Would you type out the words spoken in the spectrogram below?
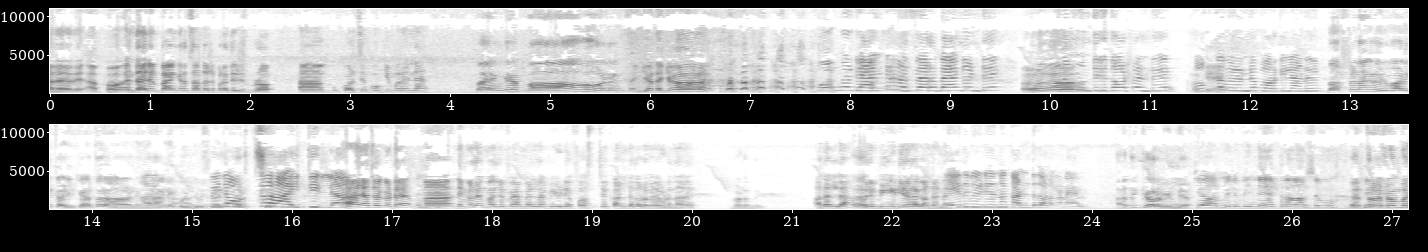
അതെ അതെ. അപ്പൊ എന്തായാലും ഭയങ്കര സന്തോഷം പ്രതീക്ഷ ബ്രോ കുറച്ച് പൊക്കി പറയുന്നേ ഭയങ്കര പാവമാണ്. രണ്ട് റിസർവ് ബാങ്ക് ഉണ്ട്. ഒക്കെ വീടിന്റെ പുറകിലാണ്. ഭക്ഷണം അങ്ങനെ ഒരുപാട് കഴിക്കാത്ത ഒരാളാണ്. ഞാൻ പിന്നെ ഒട്ടും ഞാൻ ചോദിക്കട്ടെ. നിങ്ങൾ മല്ലു ഫാമിലിയുടെ വീഡിയോ ഫസ്റ്റ് കണ്ടു തുടങ്ങുന്നത് എവിടെ നിന്നാണ് ഇവിടെ നിന്ന് അതല്ല ഒരു വീഡിയോ ഏതാ കണ്ടേ ഏത് വീഡിയോ ഒന്നും കണ്ടു തുടങ്ങണേ ഓർമ്മയില്ല. ഓർമ്മയില്ല. പിന്നെ എത്ര വർഷം എത്ര വർഷം മുമ്പ്?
